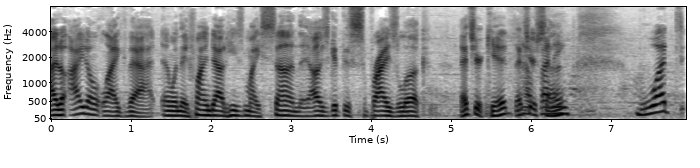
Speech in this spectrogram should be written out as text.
I don't, I don't like that. And when they find out he's my son, they always get this surprised look. That's your kid? That's How your funny. son? What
